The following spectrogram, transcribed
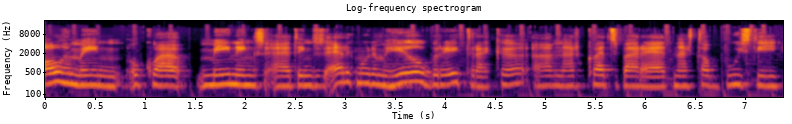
algemeen, ook qua meningsuiting. Dus eigenlijk moet je hem heel breed trekken uh, naar kwetsbaarheid, naar taboes die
